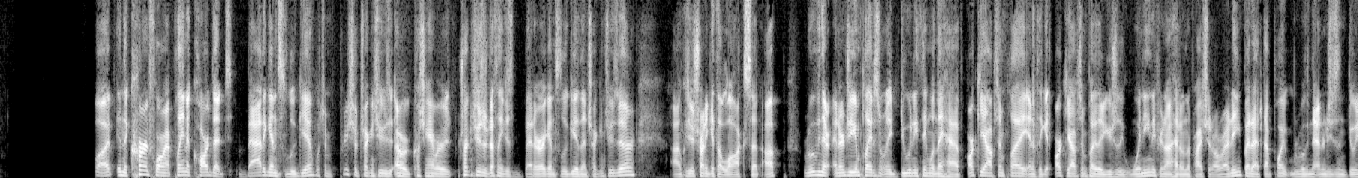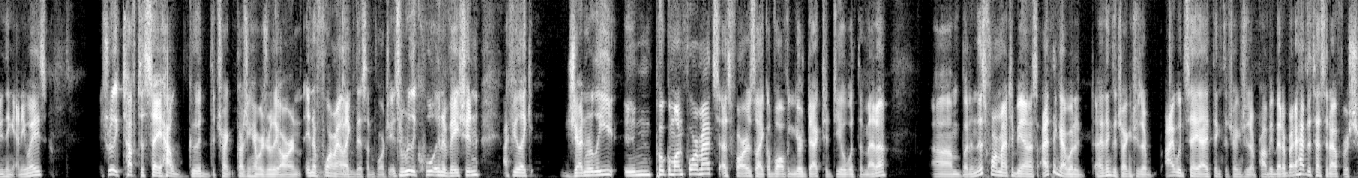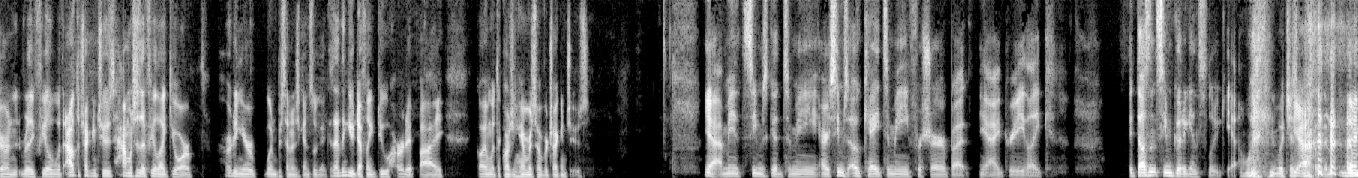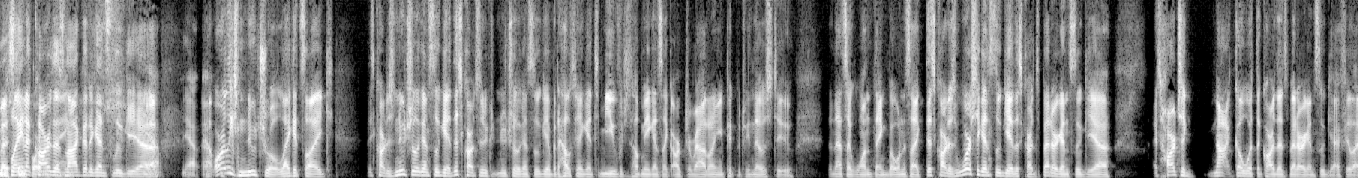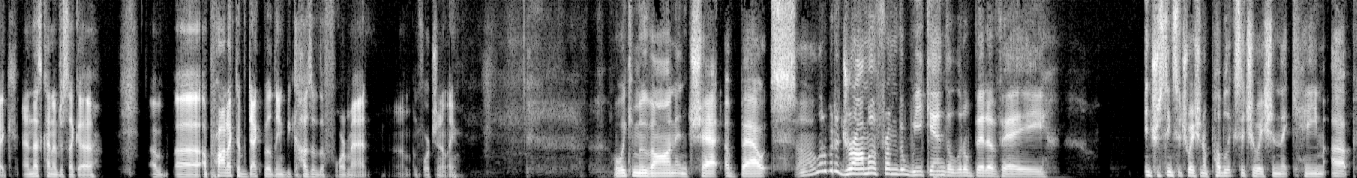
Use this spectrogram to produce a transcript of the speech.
But in the current format, playing a card that's bad against Lugia, which I'm pretty sure Trekking Shoes or Crushing Hammer, Trekking Shoes are definitely just better against Lugia than Trekking Shoes are, because you're trying to get the lock set up. Removing their energy in play doesn't really do anything when they have Archeops in play, and if they get Archeops in play, they're usually winning if you're not ahead on the price sheet already. But at that point, removing the energy doesn't do anything anyways. It's really tough to say how good the Tre- Crushing Hammers really are in, in a format like this. Unfortunately, it's a really cool innovation. I feel like generally in Pokemon formats, as far as like evolving your deck to deal with the meta. Um, but in this format, to be honest, I think I would. I think the trekking shoes are. I would say I think the trekking shoes are probably better, but I have to test it out for sure and really feel without the trekking shoes, how much does it feel like you're hurting your win percentage against Lugia? Because I think you definitely do hurt it by going with the crushing hammers over trekking shoes. Yeah i mean it seems good to me or it seems okay to me for sure but yeah i agree like it doesn't seem good against lugia which is yeah, the, the and most playing a card that's not good against Lugia, yeah yeah, uh, yeah. or at least neutral. Like it's like this card is neutral against Lugia. This card's neutral against Lugia, but it helps me against Mew, which has helped me against like Arcturalon. And you pick between those two, then that's like one thing. But when it's like this card is worse against Lugia, this card's better against Lugia, it's hard to not go with the card that's better against Lugia. I feel like, and that's kind of just like a a uh, a product of deck building because of the format, um, unfortunately. Well, we can move on and chat about uh, a little bit of drama from the weekend, a little bit of a interesting situation, a public situation that came up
